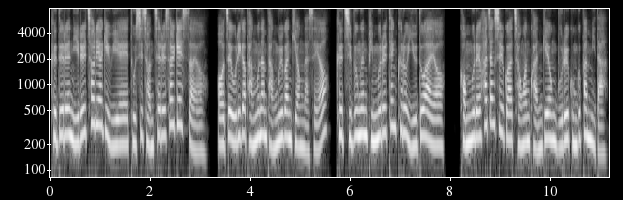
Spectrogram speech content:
그들은 이를 처리하기 위해 도시 전체를 설계했어요. 어제 우리가 방문한 박물관 기억나세요? 그 지붕은 빗물을 탱크로 유도하여 건물의 화장실과 정원 관계용 물을 공급합니다.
